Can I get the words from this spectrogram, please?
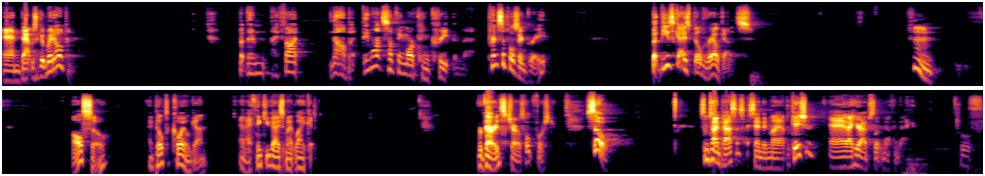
And that was a good way to open. But then I thought, no, but they want something more concrete than that. Principles are great, but these guys build railguns. Hmm. Also, I built a coil gun, and I think you guys might like it. Regards, Charles Holt Forster. So, some time passes, I send in my application, and I hear absolutely nothing back. Oof.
